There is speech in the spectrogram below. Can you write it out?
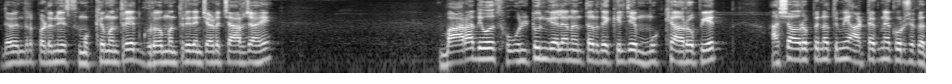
देवेंद्र फडणवीस मुख्यमंत्री आहेत गृहमंत्री त्यांच्याकडे चार्ज आहे. बारा दिवस उलटून गेल्यानंतर देखील जे मुख्य आरोपी आहेत अशा आरोपींना तुम्ही अटक नाही करू शकत.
